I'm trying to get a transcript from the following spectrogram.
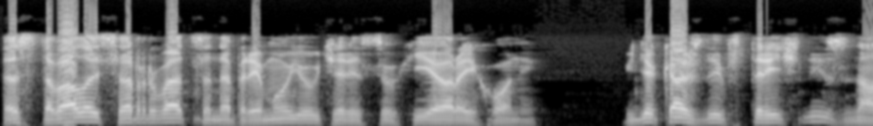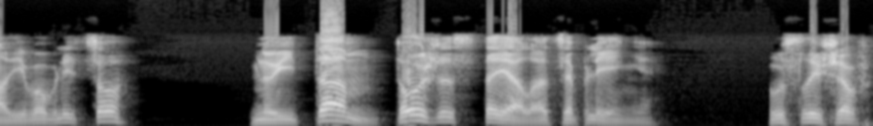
Оставалось рваться напрямую через сухие райхоны, где каждый встречный знал его в лицо, но и там тоже стояло оцепление. Услышав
